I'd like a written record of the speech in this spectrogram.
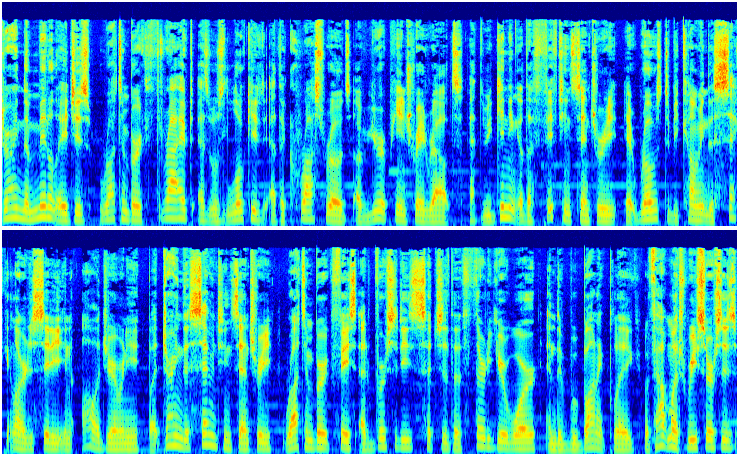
During the Middle Ages, Rothenburg thrived as it was located at the crossroads of European trade routes. At the beginning of the 15th century, it rose to becoming the second largest city in all of Germany, but during the 17th century, Rothenburg faced adversities such as the Thirty Year War and the bubonic plague. Without much resources,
